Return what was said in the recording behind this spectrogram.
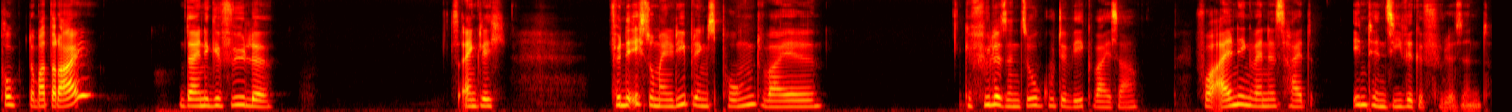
Punkt Nummer drei. Deine Gefühle. Das ist eigentlich, finde ich, so mein Lieblingspunkt, weil Gefühle sind so gute Wegweiser. Vor allen Dingen, wenn es halt intensive Gefühle sind.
